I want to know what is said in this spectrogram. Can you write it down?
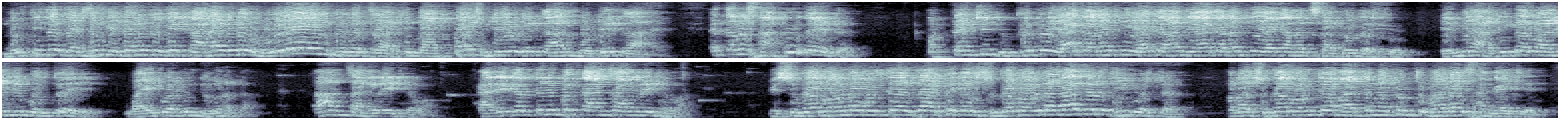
मूर्तीचं दर्शन घेताना तुझ्या कानाकडे रोज बघत जा की बाप्पा तुझे एवढे कान मोठे का आहे त्याला साठवता येतं. भक्तांची दुःख तो या कानातली या कानात या कानातली या कानात साठवत असतो. हे मी अधिकार वाणीने बोलतोय. वाईट वाटून घेऊ नका. कान चांगले ठेवा. कार्यकर्त्यांनी पण कान चांगले ठेवा. मी सुधा भावना बोलतो याचा अर्थ काही सुधा भावना नाही करत ही गोष्ट. मला सुधा भाऊंच्या माध्यमातून तुम्हाला सांगायचे.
